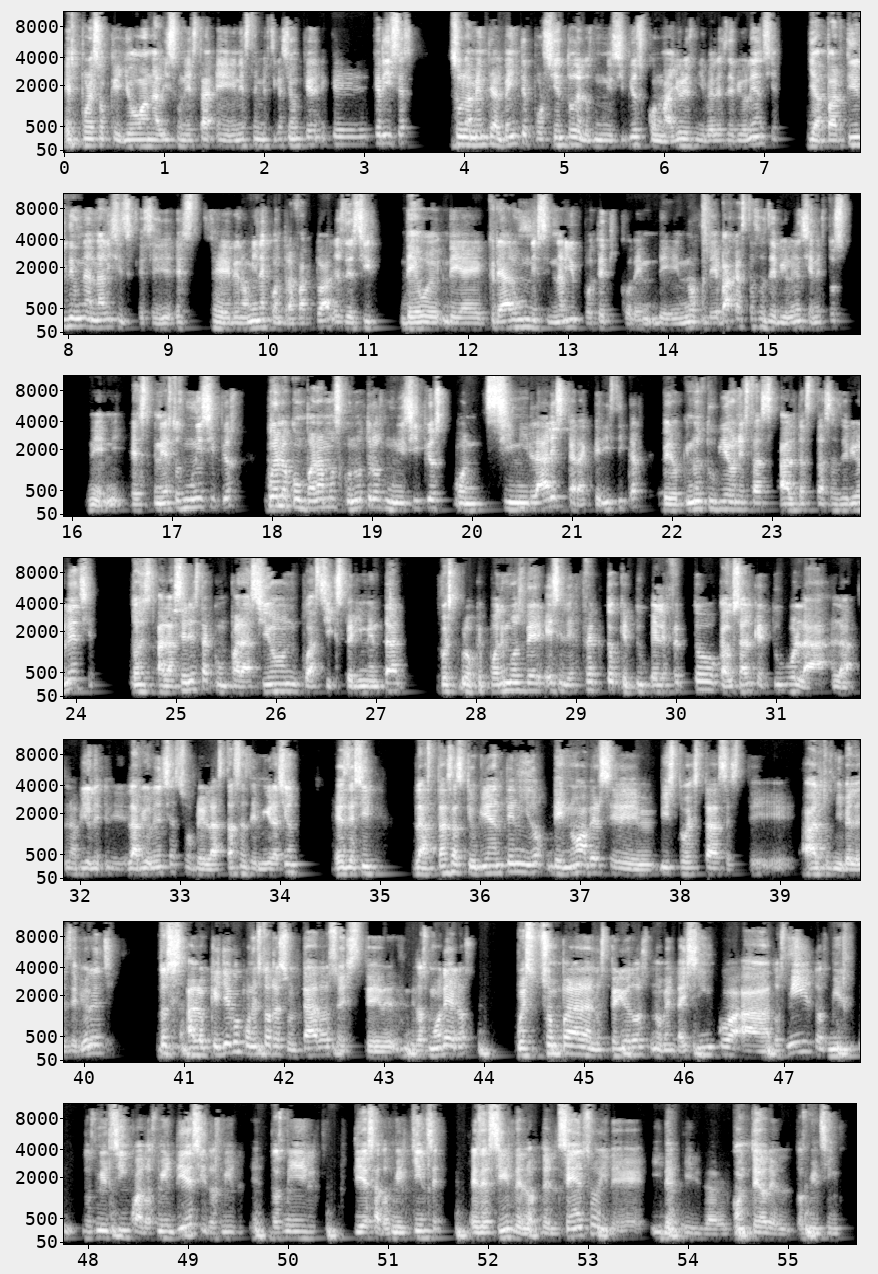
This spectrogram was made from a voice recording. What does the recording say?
Es por eso que yo analizo en esta, en esta investigación que, que, que dices solamente al 20% de los municipios con mayores niveles de violencia. Y a partir de un análisis que se, denomina contrafactual, es decir, de, crear un escenario hipotético de bajas tasas de violencia en estos, en estos municipios, pues lo comparamos con otros municipios con similares características, pero que no tuvieron estas altas tasas de violencia. Entonces, al hacer esta comparación cuasi experimental, pues lo que podemos ver es el efecto, que tu, el efecto causal que tuvo la, la, la, la, violencia sobre las tasas de migración. Es decir, las tasas que hubieran tenido de no haberse visto estas este, altos niveles de violencia. Entonces, a lo que llego con estos resultados este, de, de los modelos, pues son para los periodos 95 a 2000, 2000 2005 a 2010 y 2000, 2010 a 2015, es decir, de lo, del censo y, de, y, de, y del conteo del 2005.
